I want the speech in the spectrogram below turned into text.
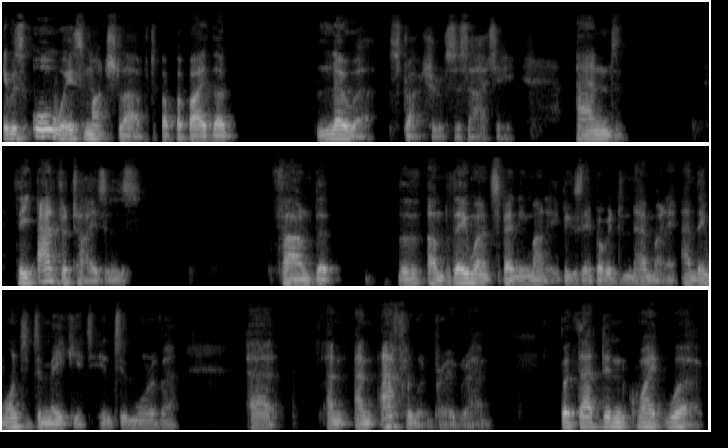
it was always much loved, but by the lower structure of society, and the advertisers found that the, um, they weren't spending money because they probably didn't have money, and they wanted to make it into more of a uh, an, an affluent program, but that didn't quite work.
